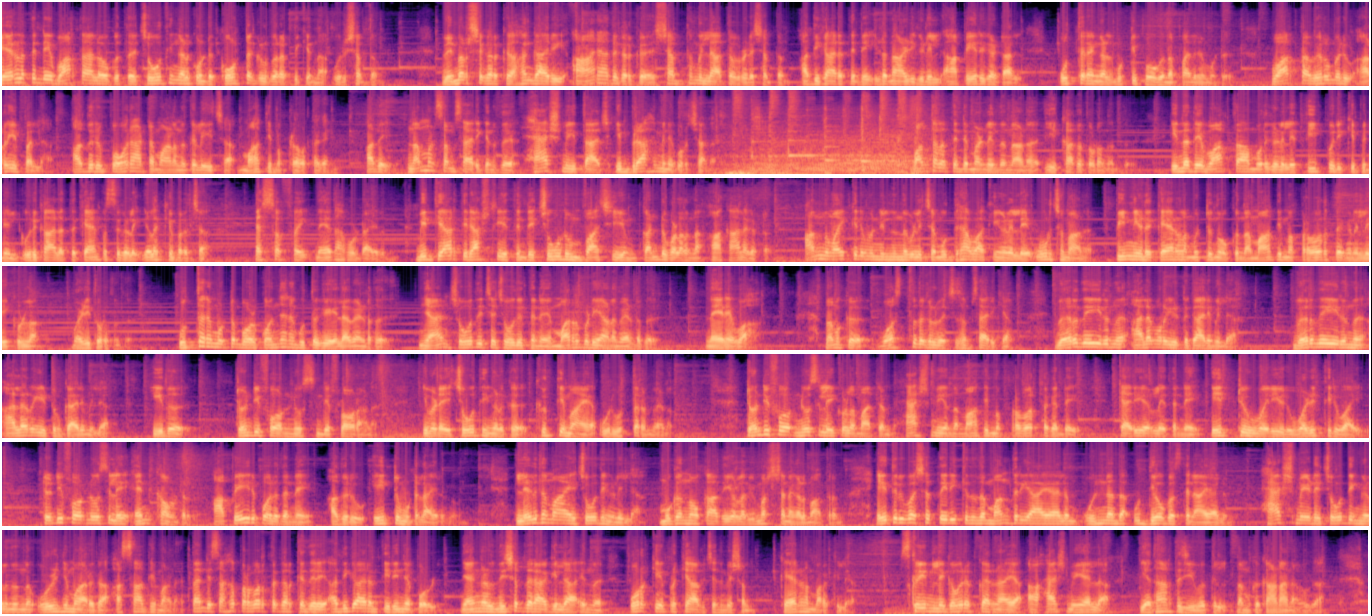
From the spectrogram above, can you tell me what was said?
കേരളത്തിന്റെ വാർത്താലോകത്ത് ചോദ്യങ്ങൾ കൊണ്ട് കോട്ടകൾ വിറപ്പിക്കുന്ന ഒരു ശബ്ദം. വിമർശകർക്ക് അഹങ്കാരി ആരാധകർക്ക് ശബ്ദമില്ലാത്തവരുടെ ശബ്ദം. അധികാരത്തിന്റെ ഇടനാഴികളിൽ ആ പേര് കേട്ടാൽ ഉത്തരങ്ങൾ മുട്ടിപ്പോകുന്ന പലരുമുണ്ട്. വാർത്ത വെറുമൊരു അറിയിപ്പല്ല അതൊരു പോരാട്ടമാണെന്ന് തെളിയിച്ച മാധ്യമപ്രവർത്തകൻ. അതെ നമ്മൾ സംസാരിക്കുന്നത് ഹാഷ്മി താജ് ഇബ്രാഹിമിനെ കുറിച്ചാണ്. പന്തളത്തിന്റെ മണ്ണിൽ നിന്നാണ് ഈ കഥ തുടങ്ങുന്നത്. ഇന്നത്തെ വാർത്താ മുറികളിലെ തീപ്പൊരിക്ക് പിന്നിൽ ഒരു കാലത്ത് ക്യാമ്പസുകളെ ഇളക്കിമറിച്ച എസ് എഫ് ഐ നേതാവുണ്ടായിരുന്നു. വിദ്യാർത്ഥി രാഷ്ട്രീയത്തിന്റെ ചൂടും വാശിയും കണ്ടുവളർന്ന ആ കാലഘട്ടം. അന്ന് മൈക്കിന് മുന്നിൽ നിന്ന് വിളിച്ച മുദ്രാവാക്യങ്ങളിലെ ഊർജമാണ് പിന്നീട് കേരളം ഉറ്റുനോക്കുന്ന മാധ്യമ പ്രവർത്തകനിലേക്കുള്ള വഴി തുറന്നത്. ഉത്തരം മുട്ടുമ്പോൾ കൊഞ്ഞനം കുത്തുകയില്ല വേണ്ടത്. ഞാൻ ചോദിച്ച ചോദ്യത്തിന് മറുപടിയാണ് വേണ്ടത്. നേരെ വാ. നമുക്ക് വസ്തുതകൾ വെച്ച് സംസാരിക്കാം. വെറുതെ ഇരുന്ന് അലമുറിയിട്ട് കാര്യമില്ല. വെറുതെ ഇരുന്ന് അലറിയിട്ടും കാര്യമില്ല. ഇത് ട്വന്റി ഫോർ ന്യൂസിന്റെ ഫ്ലോറാണ്. ഇവിടെ ചോദ്യങ്ങൾക്ക് കൃത്യമായ ഒരു ഉത്തരം വേണം. ട്വന്റി ഫോർ ന്യൂസിലേക്കുള്ള മാറ്റം ഹാഷ്മി എന്ന മാധ്യമ പ്രവർത്തകന്റെ കരിയറിലെ തന്നെ ഏറ്റവും വലിയൊരു വഴിത്തിരിവായി. ട്വന്റി ഫോർ ന്യൂസിലെ എൻകൗണ്ടർ ആ പേര് പോലെ തന്നെ അതൊരു ഏറ്റുമുട്ടലായിരുന്നു. ലളിതമായ ചോദ്യങ്ങളില്ല മുഖം നോക്കാതെയുള്ള വിമർശനങ്ങൾ മാത്രം. എതിർവശത്തിരിക്കുന്നത് മന്ത്രിയായാലും ഉന്നത ഉദ്യോഗസ്ഥനായാലും ഹാഷ്മയുടെ ചോദ്യങ്ങളിൽ നിന്ന് ഒഴിഞ്ഞു മാറുക അസാധ്യമാണ്. തന്റെ സഹപ്രവർത്തകർക്കെതിരെ അധികാരം തിരിഞ്ഞപ്പോൾ ഞങ്ങൾ നിശബ്ദരാകില്ല എന്ന് ഉറക്കെ പ്രഖ്യാപിച്ച നിമിഷം കേരളം മറക്കില്ല. സ്ക്രീനിലെ ഗൗരവക്കാരനായ ആ ഹാഷ്മിയല്ല യഥാർത്ഥ ജീവിതത്തിൽ നമുക്ക് കാണാനാവുക.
